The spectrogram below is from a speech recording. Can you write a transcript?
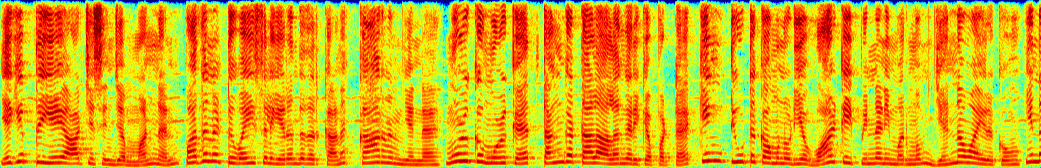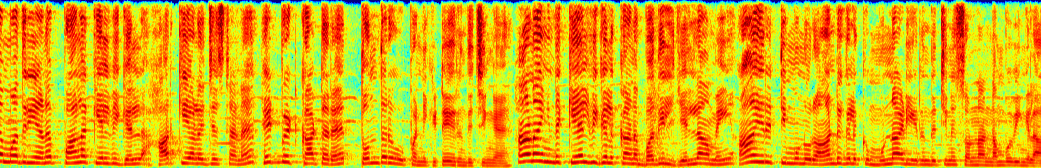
எகிப்தையே ஆட்சி செஞ்ச மன்னன் பதினெட்டு வயசுல இறந்ததற்கான காரணம் என்ன? முழுக்க முழுக்க தங்கத்தால அலங்கரிக்கப்பட்ட கிங் டியூட்டகாமனுடைய வாழ்க்கை பின்னணி மர்மம் என்னவா இருக்கும்? இந்த மாதிரியான பல கேள்விகள் ஆர்கியாலஜிஸ்டான ஹெட்வெட் காட்டரை தொந்தரவு பண்ணிக்கிட்டே இருந்துச்சுங்க. ஆனா இந்த கேள்விகளுக்கான பதில் எல்லாமே ஆயிரத்தி முந்நூறு ஆண்டுகளுக்கு முன்னாடி இருந்துச்சுன்னு சொன்னா நம்புவீங்களா?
